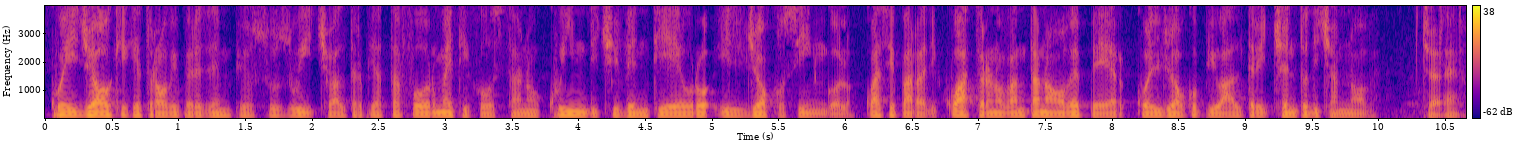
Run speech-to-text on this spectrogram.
quei giochi che trovi per esempio su Switch o altre piattaforme ti costano 15-20 euro il gioco singolo. Qua si parla di 4,99 per quel gioco più altri 119. Certo.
